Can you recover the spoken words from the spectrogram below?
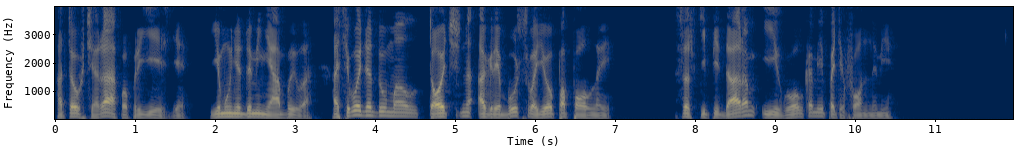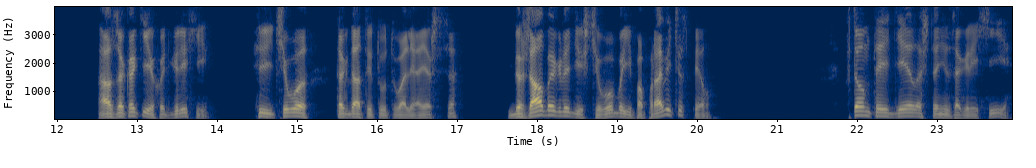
А то вчера по приезде ему не до меня было, а сегодня думал, точно огребу свое по полной, со скипидаром и иголками патефонными». «А за какие хоть грехи? И чего тогда ты тут валяешься? Бежал бы, глядишь, чего бы и поправить успел». В том-то и дело, что не за грехи,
